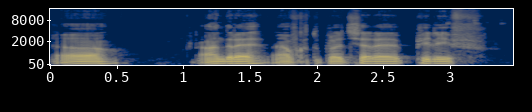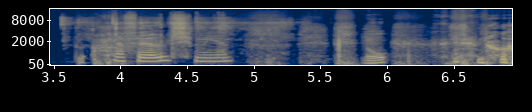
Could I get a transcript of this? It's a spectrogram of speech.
Uh, Andre, mi-a făcut o plăcere. Pilif, La fel și mie. Nu? nu.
